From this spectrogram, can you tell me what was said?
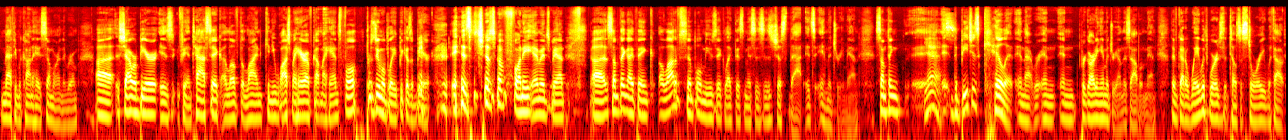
Matthew McConaughey is somewhere in the room. Uh, shower beer is fantastic. I love the line, "Can you wash my hair? I've got my hands full." Presumably because of beer. it's just a funny image, man. Uh, something I think a lot of simple music like this misses is just that. It's imagery, man. Something. Yes. It, the beaches kill it in that in in regarding imagery on this album, man. They've got a way with words that tells a story without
